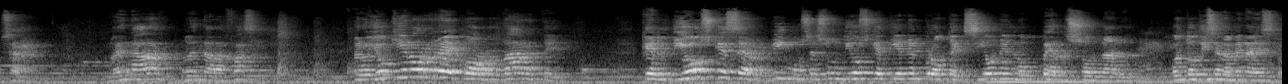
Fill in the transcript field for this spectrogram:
O sea, no es nada, no es nada fácil. Pero yo quiero recordarte que el Dios que servimos es un Dios que tiene protección en lo personal. ¿Cuántos dicen amén a esto?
